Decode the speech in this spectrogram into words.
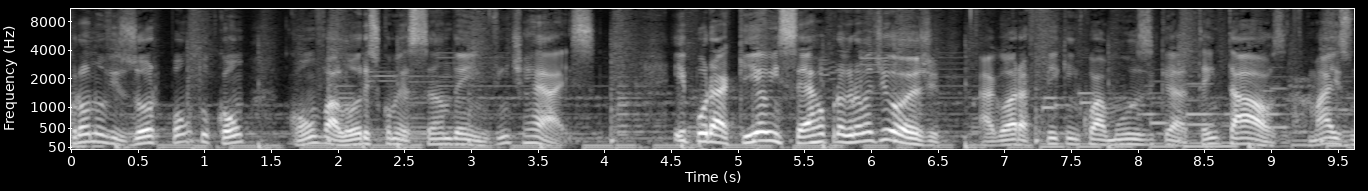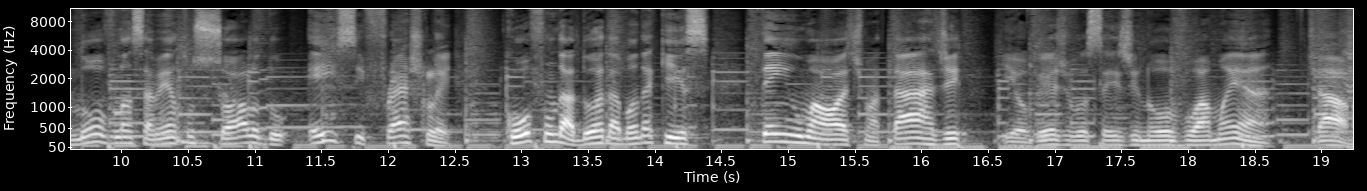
cronovisor.com com valores começando em 20 reais. E por aqui eu encerro o programa de hoje. Agora fiquem com a música Ten Thousand, mais novo lançamento solo do Ace Freshley, cofundador da banda Kiss. Tenham uma ótima tarde e eu vejo vocês de novo amanhã. Tchau.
